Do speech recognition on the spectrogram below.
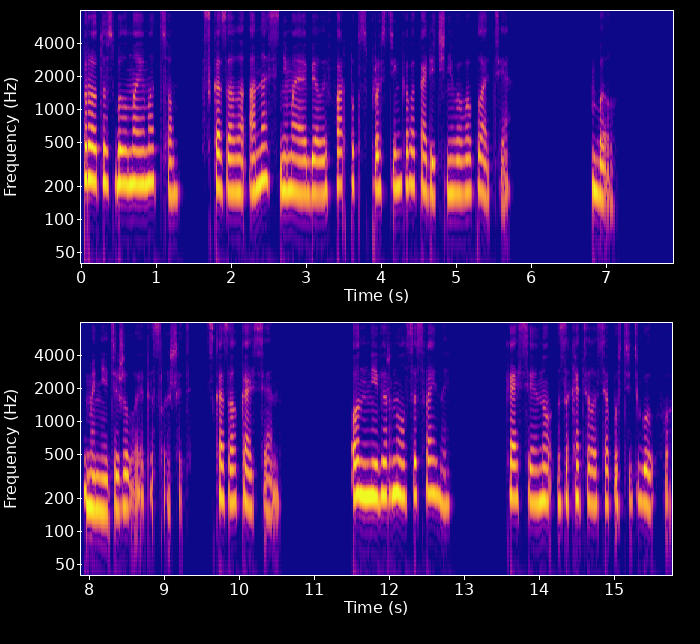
Протус был моим отцом. — сказала она, снимая белый фартук с простенького коричневого платья. «Был. Мне тяжело это слышать», — сказал Кассиан. Он не вернулся с войны. Кассиану захотелось опустить голову.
